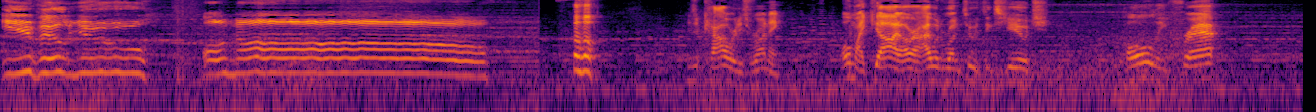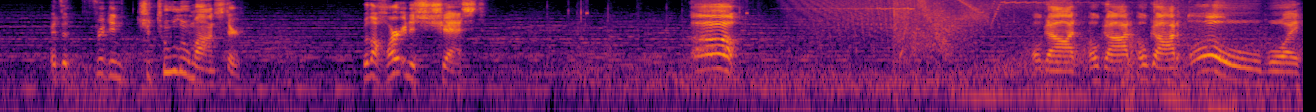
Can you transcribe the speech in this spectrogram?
Evil you! Oh no! He's a coward, he's running. Oh my god, alright, I would run too, thing's huge. Holy crap. It's a freaking Cthulhu monster. With a heart in his chest. Oh! Oh god, oh god, oh god, oh boy.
